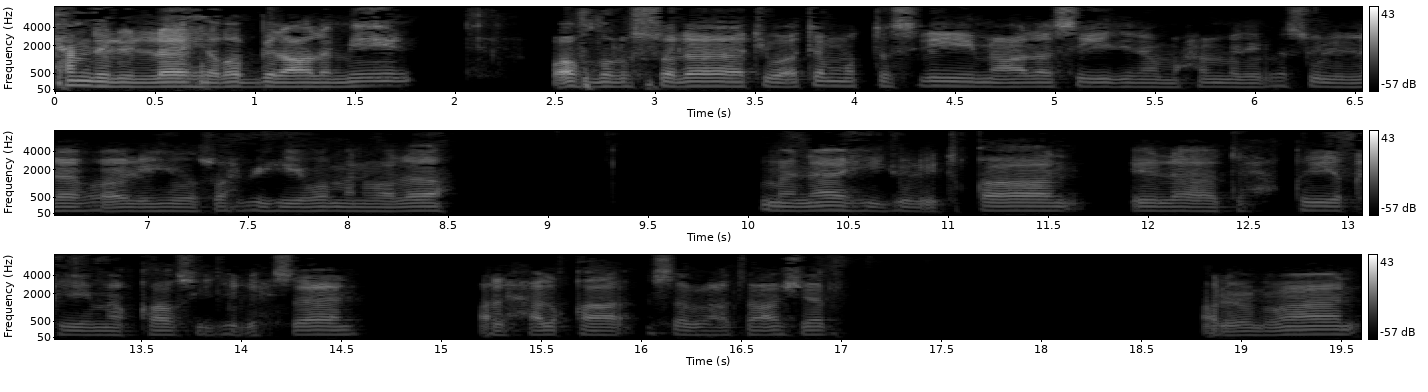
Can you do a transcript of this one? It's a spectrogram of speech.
الحمد لله رب العالمين وأفضل الصلاة وأتم التسليم على سيدنا محمد رسول الله وآله وصحبه ومن والاه. مناهج الإتقان إلى تحقيق مقاصد الإحسان. الحلقة 17 العنوان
